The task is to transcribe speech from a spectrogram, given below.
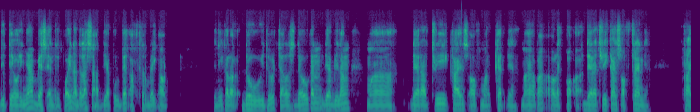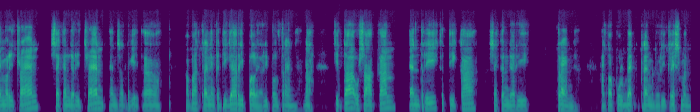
di teorinya best entry point adalah saat dia pullback after breakout. Jadi kalau Dow itu Charles Dow kan dia bilang there are three kinds of market ya. Ma, apa oleh oh, uh, there are three kinds of trend ya. Primary trend, secondary trend, dan satu lagi uh, apa trend yang ketiga ripple ya, ripple trend. Ya. Nah, kita usahakan entry ketika secondary trend ya, atau pullback trend retracement.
